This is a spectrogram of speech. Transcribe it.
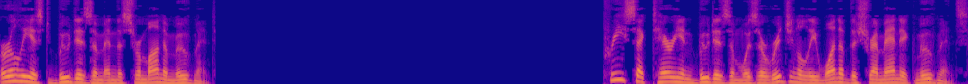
Earliest Buddhism and the Sramana movement Pre-sectarian Buddhism was originally one of the Shramanic movements.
